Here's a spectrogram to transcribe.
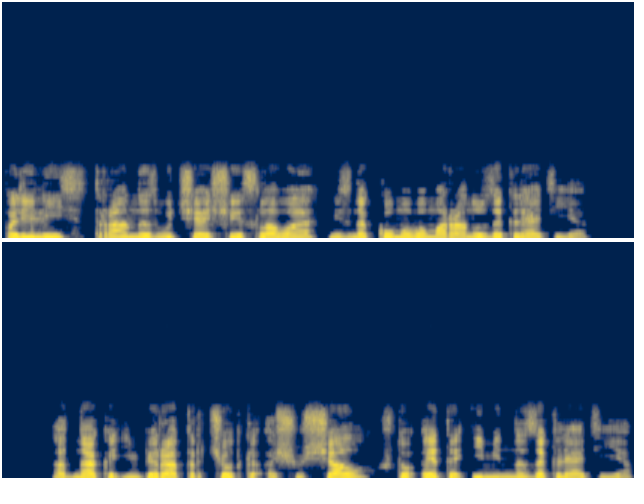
полились странно звучащие слова незнакомого Марану заклятия. Однако император четко ощущал, что это именно заклятие.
